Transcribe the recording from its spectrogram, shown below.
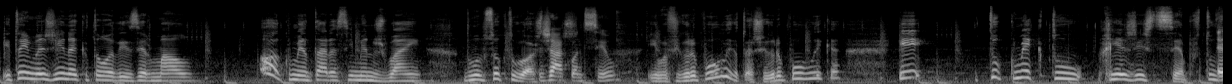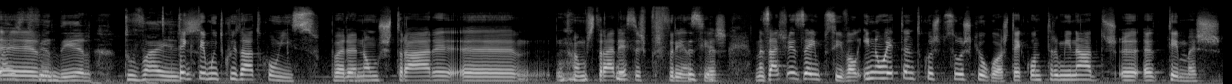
Então, imagina que estão a dizer mal ou a comentar assim menos bem de uma pessoa que tu gostas. Já aconteceu? e uma figura pública, tu és figura pública, e tu, como é que tu reagiste sempre? Tu vais Eh, defender, tu vais... Tenho que ter muito cuidado com isso, para não mostrar, eh, não mostrar essas preferências. Mas às vezes é impossível. E não é tanto com as pessoas que eu gosto, é com determinados eh, temas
